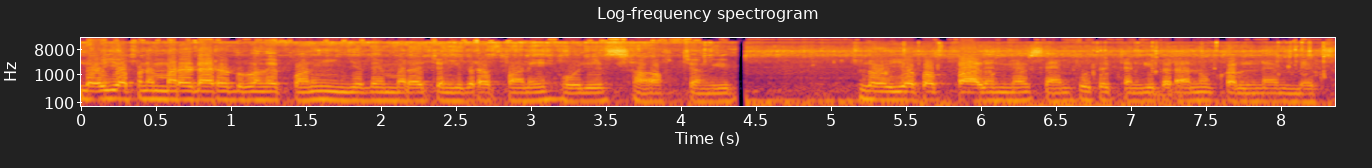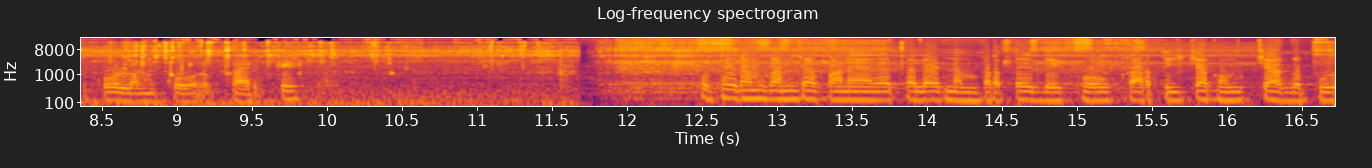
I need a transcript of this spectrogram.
ਲਓ ਜੀ, ਆਪਣੇ ਮਰੇ ਡਾਇਰੈਕਟ ਡੋਰਾਂ ਦੇ ਪਾਣੀ ਇੰਜਨ ਮਰੇ ਚੰਗੀ ਤਰ੍ਹਾਂ ਪਾਣੀ ਹੋ ਜੇ ਸਾਫ਼, ਚੰਗੀ ਲਓ ਜੀ, ਆਪਾਂ ਪਾ ਲੈਂਦੇ ਸ਼ੈਂਪੂ ਤੇ ਚੰਗੀ ਤਰ੍ਹਾਂ ਇਹਨੂੰ ਕਰ ਲੈਣੇ ਹਾਂ ਮਿਕਸ ਕੋਲਮ ਕੋਲ ਕਰਕੇ। ਪੁੱਠੇ ਦਮ ਕਰਨ ਤੇ ਆਪਾਂ ਨੇ ਇਹਦੇ ਪਹਿਲੇ ਨੰਬਰ ਤੇ ਦੇਖੋ, ਕਰਤੀ ਝਗਮ ਝੱਗ ਪੂ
